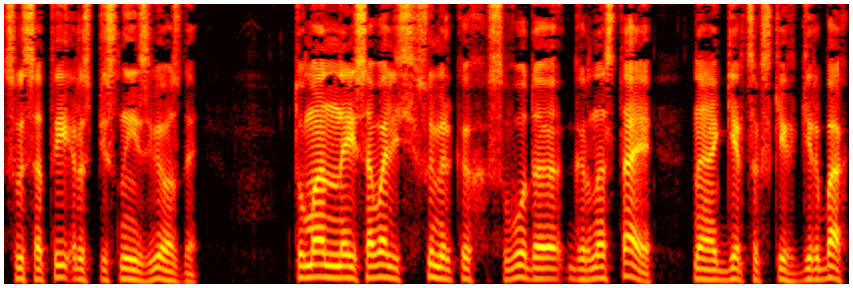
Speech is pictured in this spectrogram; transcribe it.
с высоты расписные звезды. Туманно рисовались в сумерках свода горностаи на герцогских гербах,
